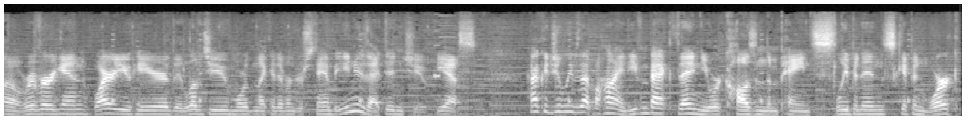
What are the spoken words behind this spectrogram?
Oh, River again. Why are you here? They loved you more than I could ever understand, but you knew that, didn't you? Yes. How could you leave that behind? Even back then, you were causing them pain, sleeping in, skipping work.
